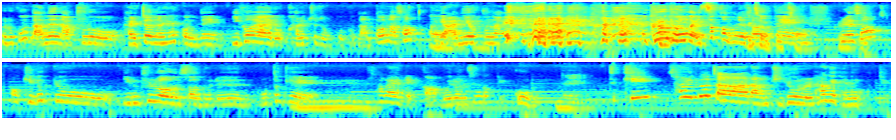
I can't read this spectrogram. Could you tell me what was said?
그리고 나는 앞으로 발전을 할 건데 이거야로 가르쳐줬고 난 떠나서 그게 어. 아니었구나 그런 경우가 있었거든요 그쵸, 저한테 그쵸. 그래서 어, 기독교 인플루언서들은 어떻게 음, 살아야 될까 뭐 이런 생각도 있고 네. 특히 설교자랑 비교를 하게 되는 것 같아요.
